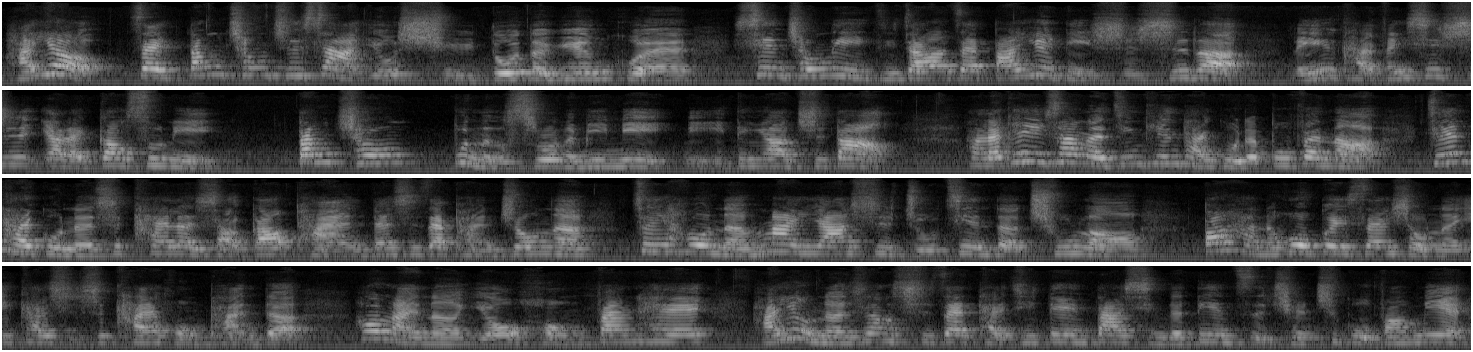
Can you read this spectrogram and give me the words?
还有在当冲之下有许多的冤魂，现冲力即将要在八月底实施了。林玉凯分析师要来告诉你，当冲不能说的秘密，你一定要知道。好，来看一下呢，今天台股的部分呢，今天台股呢是开了小高盘，但是在盘中呢，最后呢卖压是逐渐的出笼，包含的货柜三雄呢一开始是开红盘的，后来呢由红翻黑，还有呢像是在台积电大型的电子全持股方面，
